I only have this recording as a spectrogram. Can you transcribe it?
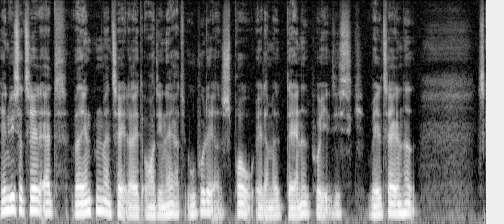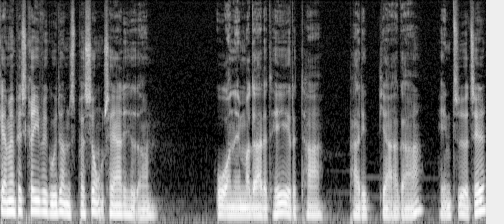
henviser til, at hvad enten man taler et ordinært, upoleret sprog eller med dannet poetisk veltalenhed, skal man beskrive guddommens persons herligheder. Ordene Madarathirtha Parityaga hentyder til,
